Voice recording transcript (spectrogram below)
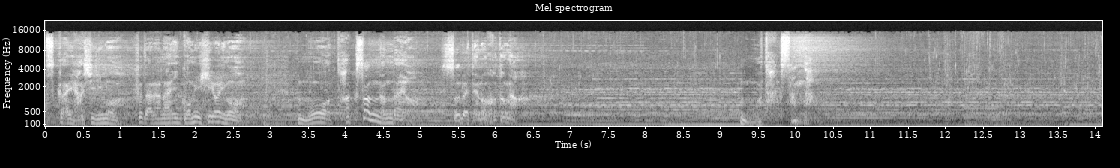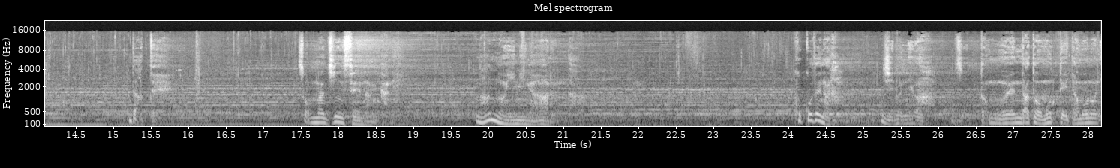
使い走りもくだらないゴミ拾いももうたくさんなんだよ。全てのことが。もうたくさんだ。だってそんな人生なんかに何の意味があるんだ。ここでなら自分にはずっと無縁だと思っていたものに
